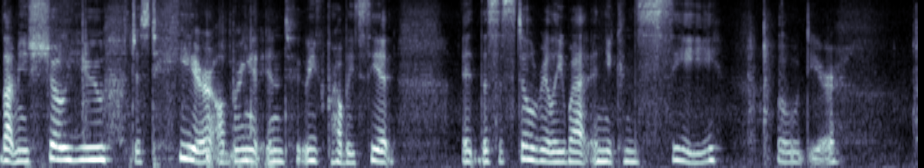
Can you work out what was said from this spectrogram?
Let me show you just here, I'll bring it into, you can probably see it. it this is still really wet and you can see, oh dear, I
